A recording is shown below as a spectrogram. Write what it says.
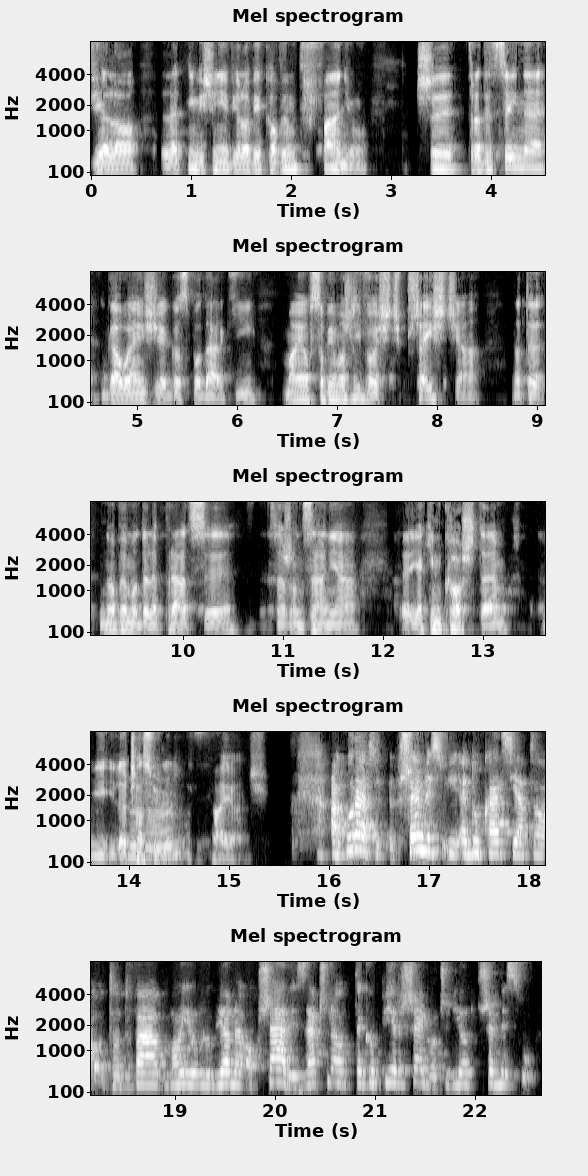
wieloletnim, jeśli nie wielowiekowym trwaniu. Czy tradycyjne gałęzie gospodarki mają w sobie możliwość przejścia na te nowe modele pracy, zarządzania, jakim kosztem i ile czasu mhm. ile zająć? Akurat przemysł i edukacja to, to dwa moje ulubione obszary. Zacznę od tego pierwszego, czyli od przemysłu.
